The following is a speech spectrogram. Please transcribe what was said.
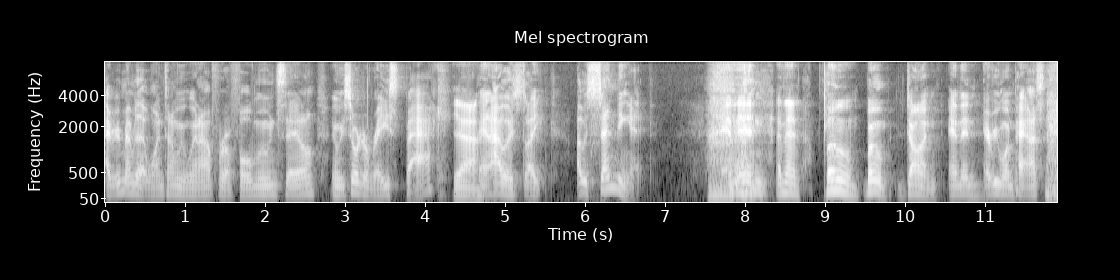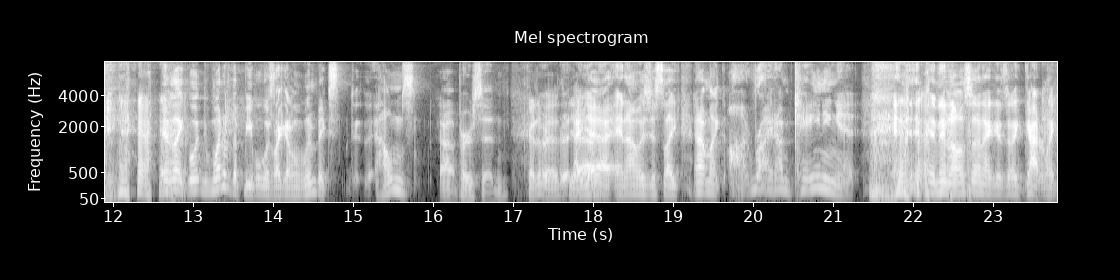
I remember that one time we went out for a full moon sail and we sort of raced back. Yeah. and I was like, I was sending it, and then and then boom, boom, done. And then everyone passed me, and like one of the people was like an Olympics helms uh, person. Could have been, Uh, yeah. and I was just like, and I'm like, oh right, I'm caning it, and, then- and then all of a sudden I guess I got like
